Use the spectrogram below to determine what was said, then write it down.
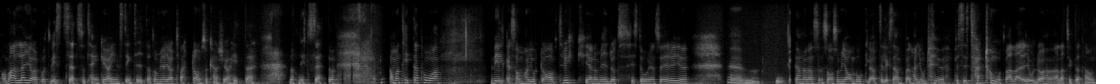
om alla gör på ett visst sätt så tänker jag instinktivt att om jag gör tvärtom så kanske jag hittar något nytt sätt. Och om man tittar på vilka som har gjort avtryck genom idrottshistorien så är det ju eh, jag menar sån som Jan Boklöv till exempel. Han gjorde ju precis tvärtom mot vad alla gjorde och alla tyckte att han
